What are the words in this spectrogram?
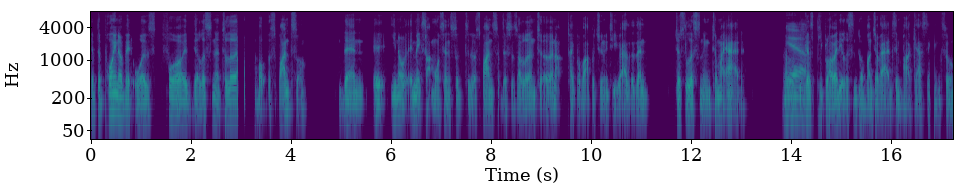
if the point of it was for the listener to learn about the sponsor then it, you know it makes a lot more sense to, to the sponsor this is a learn to earn type of opportunity rather than just listening to my ad. Uh, Yeah. because people already listen to a bunch of ads in podcasting so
